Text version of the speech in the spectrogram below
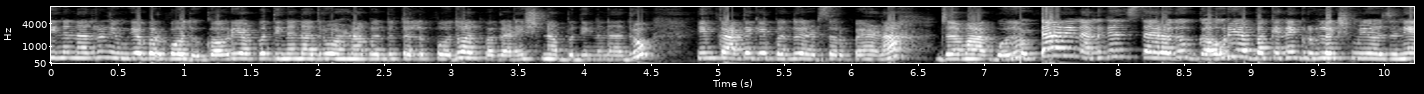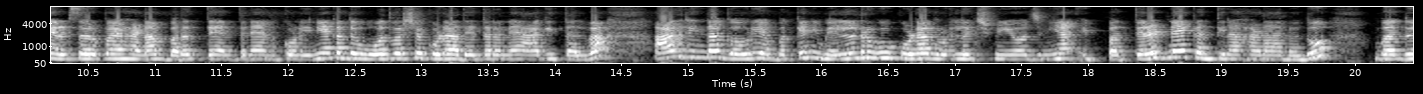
ದಿನನಾದ್ರೂ ನಿಮ್ಗೆ ಬರ್ಬೋದು. ಗೌರಿ ಹಬ್ಬದ ದಿನನಾದ್ರೂ ಹಣ ಬಂದು ತಲುಪಬಹುದು ಅಥವಾ ಗಣೇಶನ ಹಬ್ಬದ ದಿನನಾದ್ರೂ ನಿಮ್ ಖಾತೆಗೆ ಬಂದು ಎರಡ್ ಸಾವಿರ ರೂಪಾಯಿ ಹಣ ಜಮಾ ಆಗ್ಬೋದು. ಒಟ್ಟಾರೆ ನನ್ಗನ್ಸ್ತಾ ಇರೋದು ಗೌರಿ ಹಬ್ಬಕ್ಕೆನೆ ಗೃಹಲಕ್ಷ್ಮಿ ಯೋಜನೆ ಎರಡ್ ಸಾವಿರ ರೂಪಾಯಿ ಹಣ ಬರುತ್ತೆ ಅಂತಾನೆ ಅನ್ಕೊಂಡಿದೀನಿ. ಯಾಕಂದ್ರೆ ಹೋದ್ ವರ್ಷ ಕೂಡ ಅದೇ ತರನೇ ಆಗಿತ್ತಲ್ವಾ? ಆದ್ರಿಂದ ಗೌರಿ ಹಬ್ಬಕ್ಕೆ ನಿಮ್ಮೆಲ್ಲರಿಗೂ ಕೂಡ ಗೃಹಲಕ್ಷ್ಮಿ ಯೋಜನೆಯ ಇಪ್ಪತ್ತೆರಡನೇ ಕಂತಿನ ಹಣ ಅನ್ನೋದು ಬಂದು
